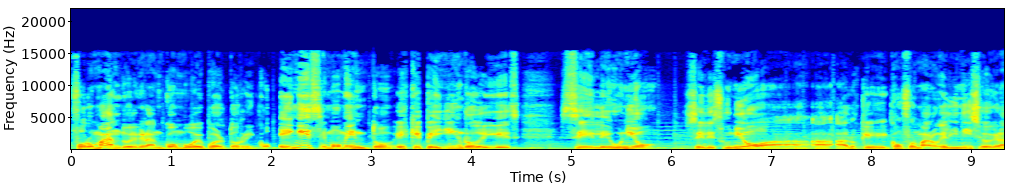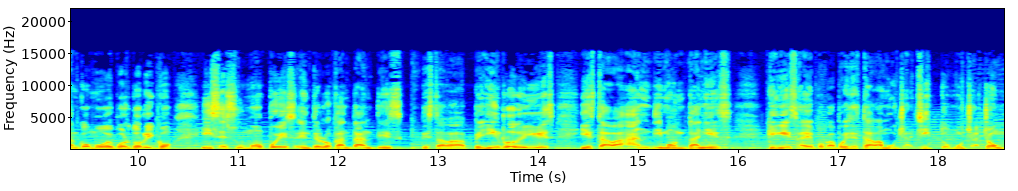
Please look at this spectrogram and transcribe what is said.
formando el Gran Combo de Puerto Rico. En ese momento es que Pellín Rodríguez se le unió se les unió a, los que conformaron el inicio del Gran Combo de Puerto Rico y se sumó pues entre los cantantes estaba Pellín Rodríguez y estaba Andy Montañez, que en esa época pues estaba muchachito, muchachón.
